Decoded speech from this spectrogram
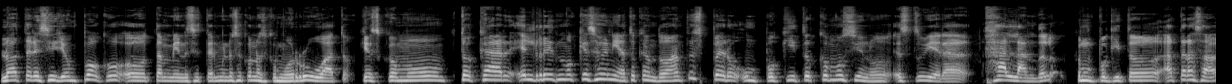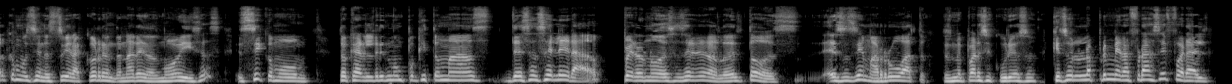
Lo atrecilla un poco o también ese término se conoce como rubato, que es como tocar el ritmo que se venía tocando antes, pero un poquito como si uno estuviera jalándolo, como un poquito atrasado, como si uno estuviera corriendo en arenas movedizas. Sí, como tocar el ritmo un poquito más desacelerado, pero no desacelerarlo del todo. Es- eso se llama rubato. Entonces me parece curioso que solo la primera frase fuera el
